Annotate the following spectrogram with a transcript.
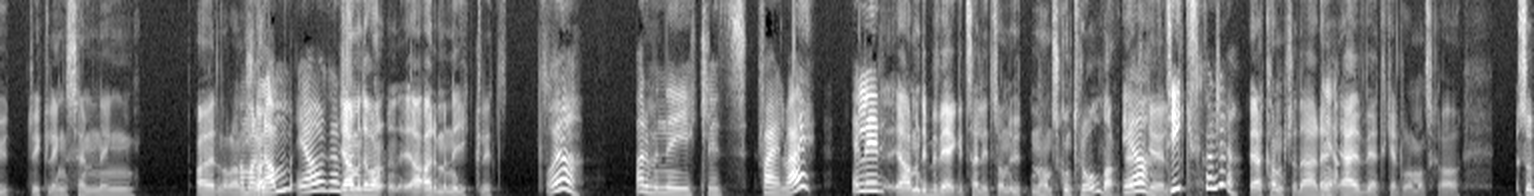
utviklingshemning av en eller annen Han var slag. lam, ja, kanskje? Ja, men det var Ja, armene gikk litt Å ja. Armene gikk litt feil vei? Eller Ja, men de beveget seg litt sånn uten hans kontroll, da. Jeg Ja, vet ikke helt- tics, kanskje? Ja, kanskje det er det. Ja. Jeg vet ikke helt hvordan man skal Så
